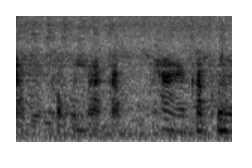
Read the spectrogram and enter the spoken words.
ครับขอบคุณมากครับค่ะขอบคุณ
